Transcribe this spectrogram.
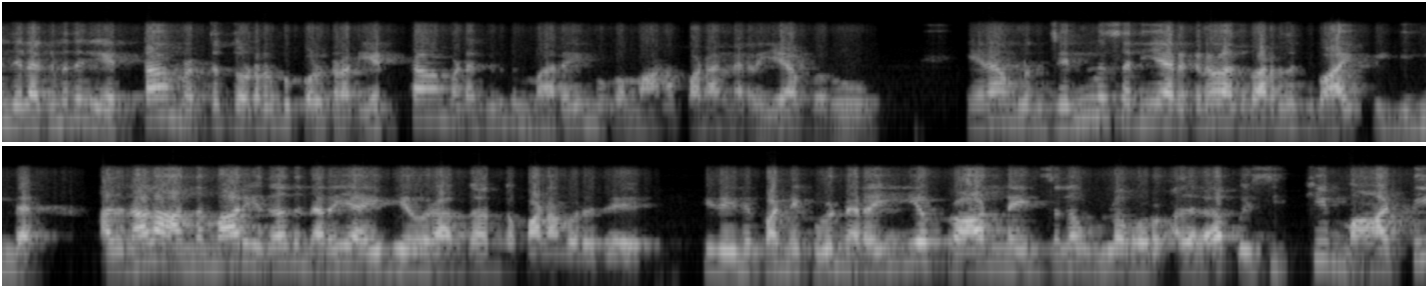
இந்த லக்னத்துக்கு எட்டாம் இடத்தை தொடர்பு கொள்றார். எட்டாம் இடங்கிறது மறைமுகமான படம் நிறைய வரும். ஏன்னா உங்களுக்கு ஜென்ம சனியா இருக்கிறனால அது வர்றதுக்கு வாய்ப்பு இல்லை. அதனால அந்த மாதிரி ஏதாவது நிறைய ஐடியா வரும் அங்க அங்க பணம் வருது. இதை இதை பண்ணி கொடு. நிறைய ஃப்ராட் லைன்ஸ் எல்லாம் உள்ள வரும். அதெல்லாம் போய் சிக்கி மாட்டி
